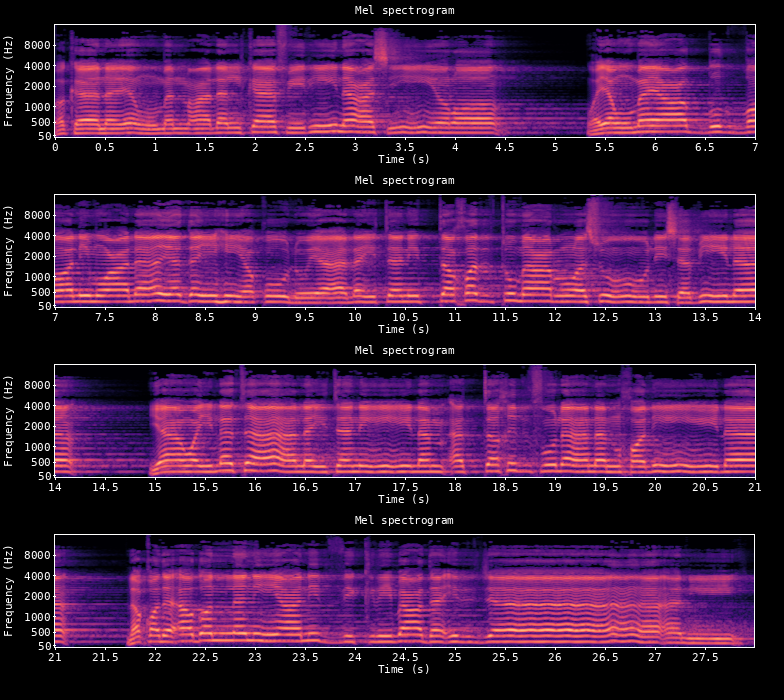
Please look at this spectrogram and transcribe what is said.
وكان يوما على الكافرين عسيرا. ويوم يعض الظالم على يديه يقول يا ليتني اتخذت مع الرسول سبيلا. يا ويلتى ليتني لم أتخذ فلانا خليلا. لقد أضلني عن الذكر بعد إذ جاءني.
